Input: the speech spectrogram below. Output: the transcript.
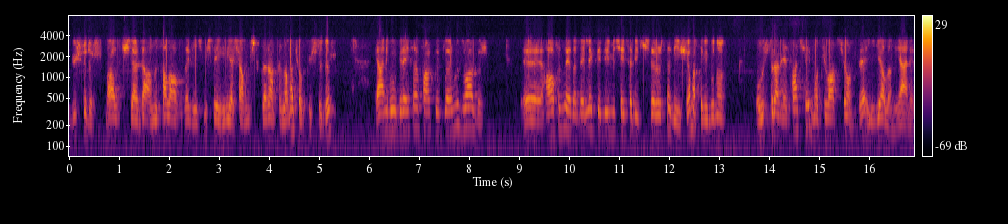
güçlüdür. Bazı kişilerde anısal hafıza, geçmişle ilgili yaşanmışlıkları hatırlama çok güçlüdür. Yani bu bireysel farklılıklarımız vardır. E, hafıza ya da bellek dediğimiz şey tabii kişiler arasında değişiyor ama tabii bunu oluşturan esas şey motivasyon ve ilgi alanı. Yani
